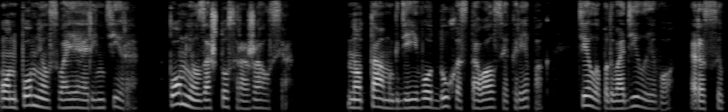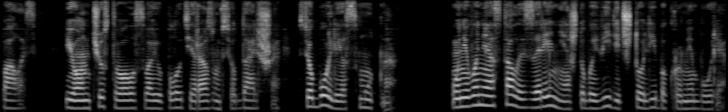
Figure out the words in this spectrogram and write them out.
Он помнил свои ориентиры, помнил, за что сражался. Но там, где его дух оставался крепок, тело подводило его, рассыпалось, и он чувствовал свою плоть и разум все дальше, все более смутно. У него не осталось зрения, чтобы видеть что-либо, кроме бури.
